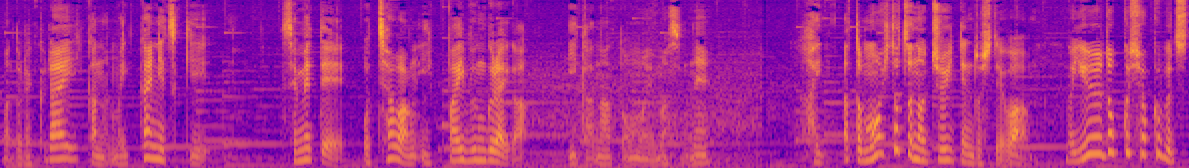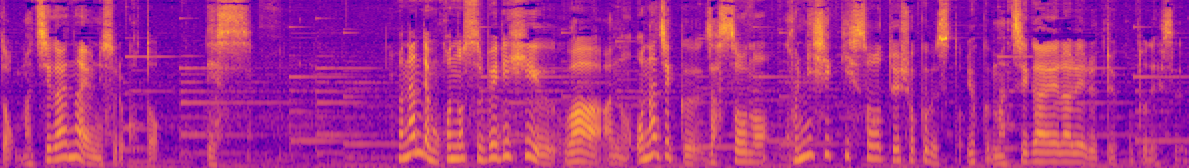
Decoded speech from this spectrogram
まあ、どれくらいかな、まあ、1回につきせめてお茶碗1杯分ぐらいがいいかなと思いますね。はい、あともう一つの注意点としては、まあ、有毒植物と間違えないようにすることです。まあ、何でもこのスベリヒユはあの同じく雑草のコニシキソウという植物とよく間違えられるということです。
